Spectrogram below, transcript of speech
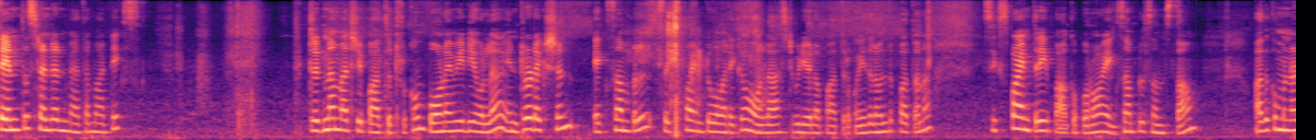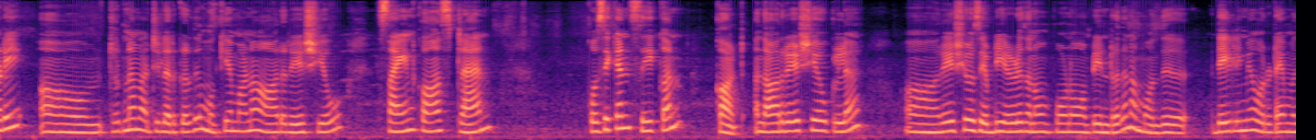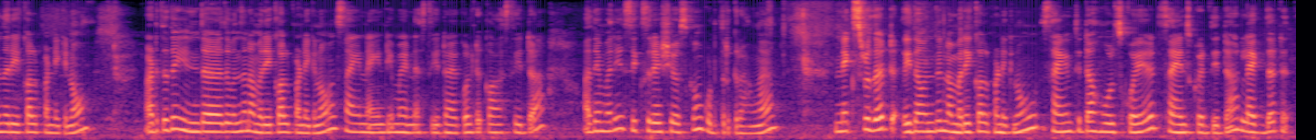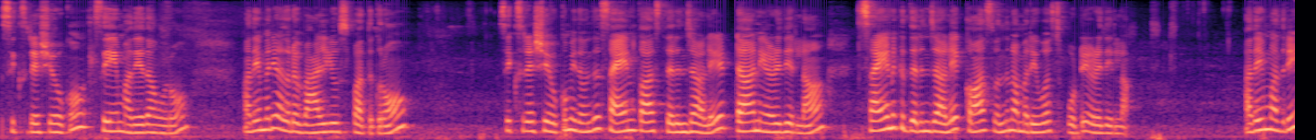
Tenth standard mathematics ட்ரிக்னமெட்ரி பார்த்துட்ருக்கோம். போன வீடியோவில் introduction example six point two வரைக்கும் லாஸ்ட் வீடியோவில் பார்த்துருக்கோம். இதில் வந்து பார்த்தோன்னா சிக்ஸ் பாயிண்ட் த்ரீ பார்க்க போகிறோம் எக்ஸாம்பிள் சம்ஸ் தான். அதுக்கு முன்னாடி ட்ரிக்னமெட்ரியில் இருக்கிறது முக்கியமான ஆறு ratio sine cos tan cosecant secant cot அந்த ஆறு ரேஷியோவுக்குள்ளே ரேஷியோஸ் எப்படி எழுதணும் போகணும் அப்படின்றத நம்ம வந்து டெய்லியுமே ஒரு டைம் வந்து ரீகால் பண்ணிக்கணும். அடுத்தது இந்த இது வந்து நம்ம ரீகால் பண்ணிக்கணும். Sine ninety minus theta equal to cos theta அதே மாதிரி சிக்ஸ் ரேஷியோஸ்க்கும் கொடுத்துருக்குறாங்க. நெக்ஸ்ட் தட் இதை வந்து நம்ம ரீகால் பண்ணிக்கணும். Sine theta whole square sine square theta like that six ரேஷியோவுக்கும் same அதே தான் வரும். அதே மாதிரி அதோட வேல்யூஸ் பார்த்துக்குறோம். சிக்ஸ் ரேஷியோவுக்கும் இது வந்து சைன் காஸ் தெரிஞ்சாலே டேர்ன் எழுதிடலாம். சைனுக்கு தெரிஞ்சாலே காஸ் வந்து நம்ம ரிவர்ஸ் போட்டு எழுதிடலாம். அதே மாதிரி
